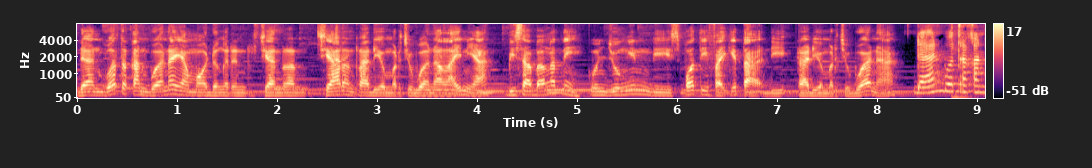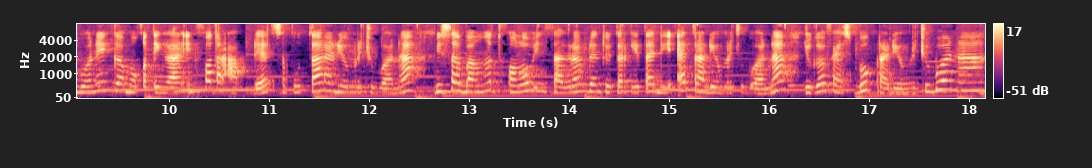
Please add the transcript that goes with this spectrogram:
Dan buat rekan Buana yang mau dengerin siaran siaran radio Mercu Buana lainnya, bisa banget nih kunjungin di Spotify kita di Radio Mercu Buana. Dan buat rekan Buana yang gak mau ketinggalan info terupdate seputar Radio Mercu Buana Bisa banget follow Instagram dan Twitter kita di @radiomercubuana Juga Facebook Radio Mercu Buana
